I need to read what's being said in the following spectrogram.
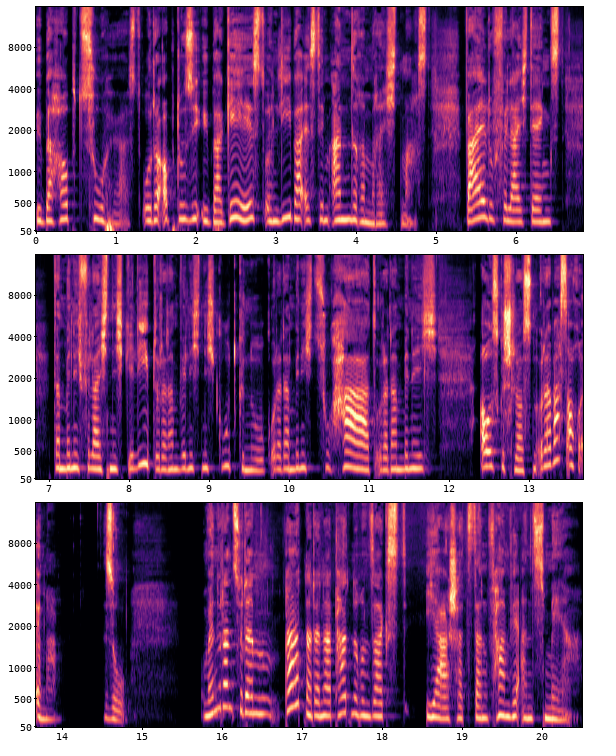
überhaupt zuhörst oder ob du sie übergehst und lieber es dem anderen recht machst, weil du vielleicht denkst, dann bin ich vielleicht nicht geliebt oder dann bin ich nicht gut genug oder dann bin ich zu hart oder dann bin ich ausgeschlossen oder was auch immer. So. Und wenn du dann zu deinem Partner, deiner Partnerin sagst, ja, Schatz, dann fahren wir ans Meer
